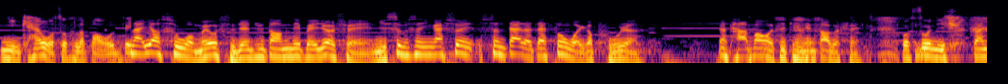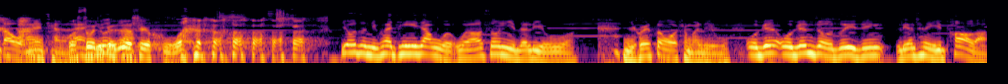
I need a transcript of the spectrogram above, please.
拧开我送他的保温杯。那要是我没有时间去倒那杯热水，你是不是应该顺顺带的再送我一个仆人，让他帮我去天天倒个水，我送你，端到我面前来？我送你个柚子啊热水壶。柚子，你快听一下我我要送你的礼物。你会送我什么礼物？我跟我跟肘子已经连成一套了，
